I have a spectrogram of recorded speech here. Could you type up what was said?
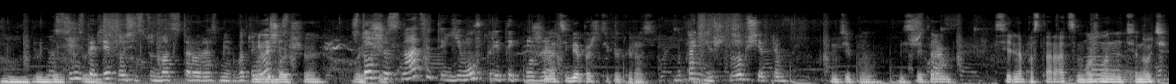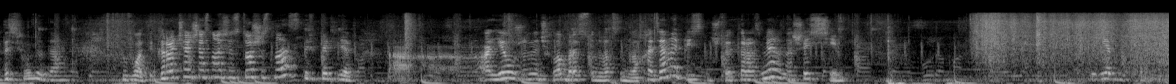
Но большой. 75 лет носит 122 размер. Вот у него сейчас большой, большой. 116 ему впритык уже. На тебе почти как раз. Ну, конечно, вообще прям. Ну, типа, если прям сильно постараться, можно Ну, натянуть. вот До сюда, да. Вот. И, короче, он сейчас носит 116 в 5 лет, а, а я уже начала брать 122. Хотя написано, что это размер на 6-7. Следующее.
